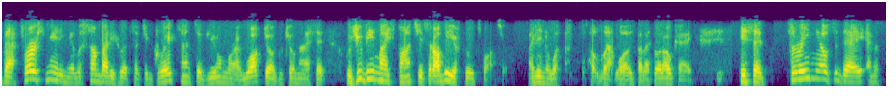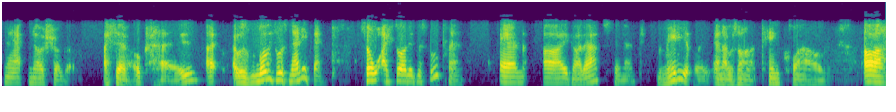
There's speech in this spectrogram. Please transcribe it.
that first meeting, there was somebody who had such a great sense of humor. I walked over to him and I said, Would you be my sponsor? He said, I'll be your food sponsor. I didn't know what the hell that was, but I thought, okay. He said, Three meals a day and a snack, no sugar. I said, okay. I, I was willing to listen to anything. So I started this food plan and I got abstinent immediately and I was on a pink cloud. Uh,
